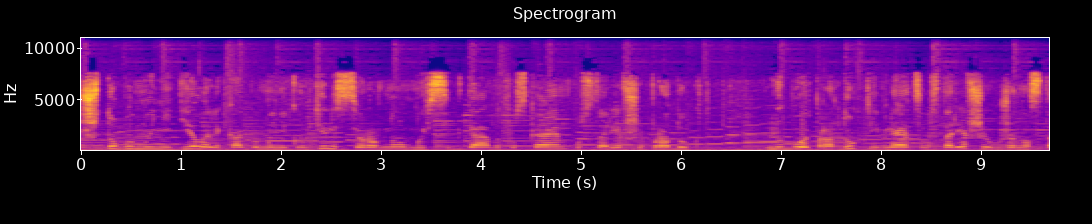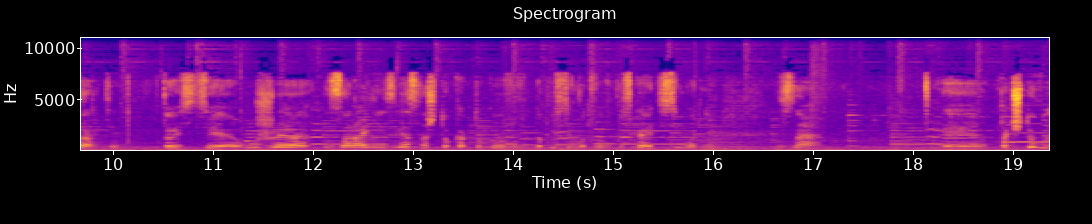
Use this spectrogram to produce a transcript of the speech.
что бы мы ни делали, как бы мы ни крутились, все равно мы всегда выпускаем устаревший продукт. Любой продукт является устаревший уже на старте. То есть э, уже заранее известно, что как только, допустим, вот вы выпускаете сегодня, не знаю, э, почтовый,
